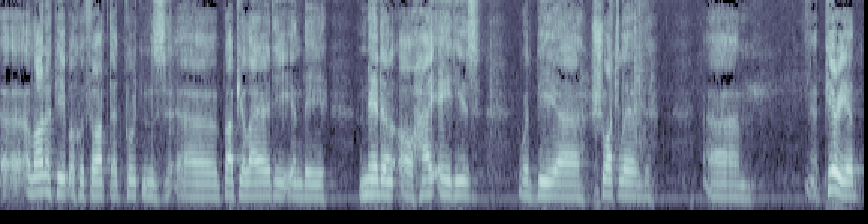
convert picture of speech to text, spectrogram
a lot of people who thought that Putin's uh, popularity in the mid or high 80s would be a short lived um, period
